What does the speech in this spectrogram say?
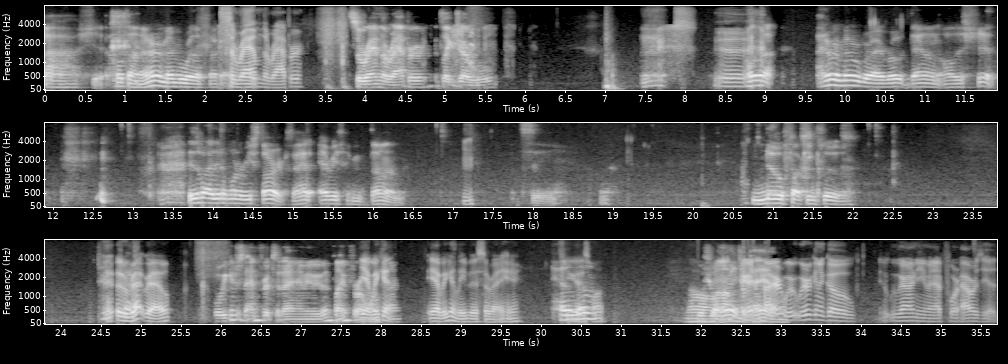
Ah, shit. Hold on. I don't remember where the fuck. I Saram the rapper. Saran the rapper. It's like Ja Rule. Hold on. I don't remember where I wrote down all this shit. this is why I didn't want to restart because I had everything done. Hmm. Let's see. No fucking clue. Retro. Well, we can just end for today. I mean, we've been playing for a Yeah, long we can- time. Yeah, we can leave this right here. Hell if you guys no. want. No. Which one? Alright. You're getting tired? We're, we're gonna go. We aren't even at four hours yet.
